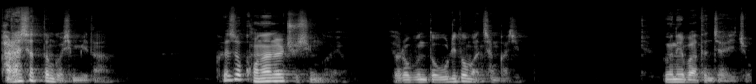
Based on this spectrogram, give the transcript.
바라셨던 것입니다. 그래서 고난을 주신 거예요. 여러분도 우리도 마찬가지고 은혜 받은 자이죠.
